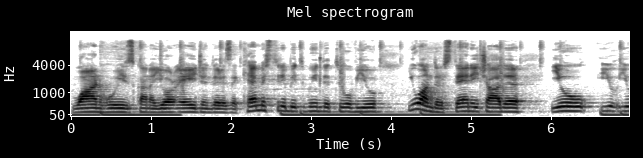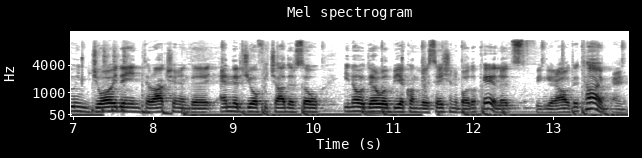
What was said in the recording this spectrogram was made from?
one who is kind of your age and there is a chemistry between the two of you. You understand each other. You you you enjoy the interaction and the energy of each other. So you know there will be a conversation about okay let's figure out the time. And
